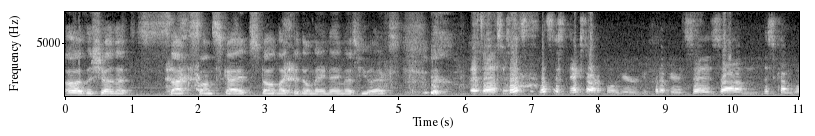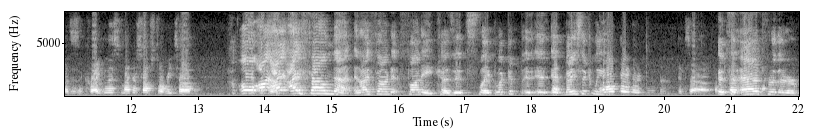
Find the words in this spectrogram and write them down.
uh, the show that sucks on Skype, spelled like the domain name S U X. That's awesome. So what's, what's this next article you you put up here? It says um, this come what is it? Craigslist, Microsoft Store retail. Oh, I, I, I found that, and I found it funny because it's like, look at it. It, it basically Okay, it's a. a it's an ad for their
